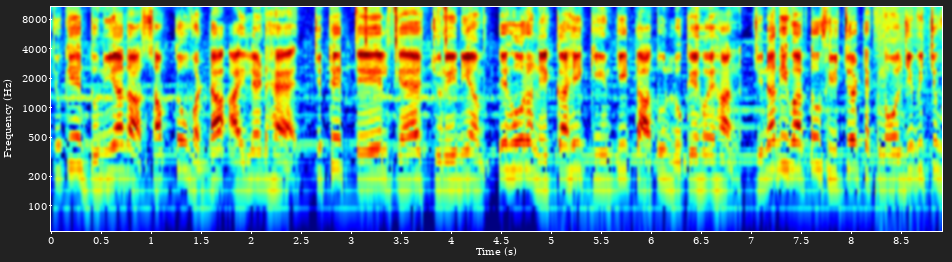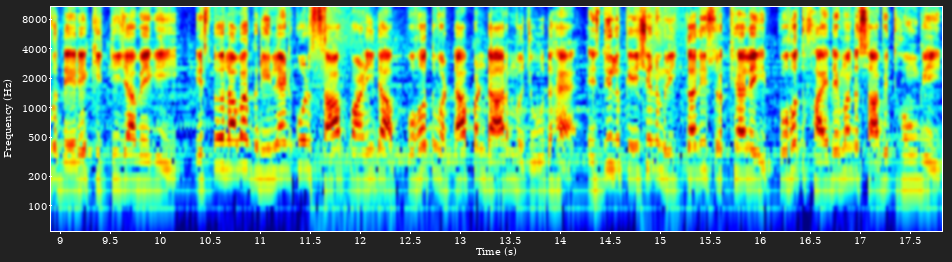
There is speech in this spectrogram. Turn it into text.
ਕਿਉਂਕਿ ਇਹ ਦੁਨੀਆ ਦਾ ਸਭ ਤੋਂ ਵੱਡਾ ਆਈਲੈਂਡ ਹੈ, ਜਿੱਥੇ ਤੇਲ, ਗੈਸ, ਯੂਰੇਨੀਅਮ ਤੇ ਹੋਰ ਅਨੇਕਾਂ ਹੀ ਕੀਮਤੀ ਧਾਤੂ ਲੁਕੇ ਹੋਏ ਹਨ, ਜਿਨ੍ਹਾਂ ਦੀ ਵਰਤੋਂ ਫਿਊਚਰ ਟੈਕਨੋਲੋਜੀ ਵਿੱਚ ਵਧੇਰੇ ਕੀਤੀ ਜਾਵੇਗੀ। ਇਸ ਤੋਂ ਇਲਾਵਾ ਗ੍ਰੀਨਲੈਂਡ ਕੋਲ ਸਾਫ਼ ਪਾਣੀ ਦਾ ਬਹੁਤ ਵੱਡਾ ਭੰਡਾਰ ਮੌਜੂਦ ਹੈ। ਇਸ ਦੀ ਲੋਕੇਸ਼ਨ ਅਮਰੀਕਾ ਦੀ ਸੁਰੱਖਿਆ ਲਈ ਬਹੁਤ ਫਾਇਦੇਮੰਦ ਸਾਬਿਤ ਹੋਊਗੀ।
